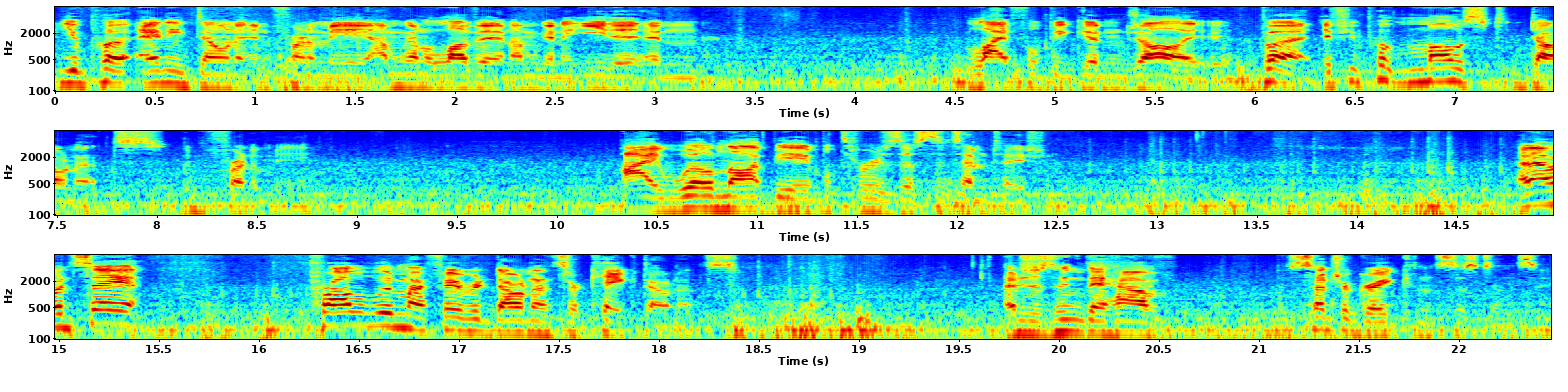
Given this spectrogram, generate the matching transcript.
you put any donut in front of me, I'm gonna love it and I'm gonna eat it and life will be good and jolly. But if you put most donuts in front of me, I will not be able to resist the temptation. And I would say probably my favorite donuts are cake donuts. I just think they have such a great consistency.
